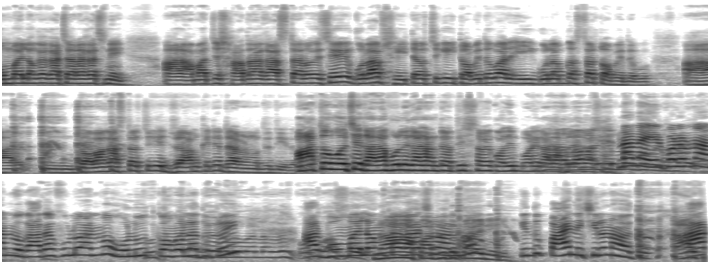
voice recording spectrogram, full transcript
বোম্বাই লঙ্কা গাছ চারা গাছ নেই। আর আমার যে সাদা গাছটা রয়েছে গোলাপ সেইটা হচ্ছে কি টবে দেবো আর এই গোলাপ গাছটা টবে দেবো। আর জবা গাছটা হচ্ছে কি ড্রাম কেটে ড্রামের মধ্যে দিয়ে দেবো। মা তো বলছে গাঁদা ফুলের গাছ আনতে পারতিস সবাই কদিন পরে গাঁদা ফুলের গাছ না না এরপর আমরা আনব। গাঁদা ফুলও আনব হলুদ কমলা দুটোই। আর বোম্বাই লঙ্কা না গাছও আনব। কিন্তু পাইনি ছিল না হয়তো। আর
